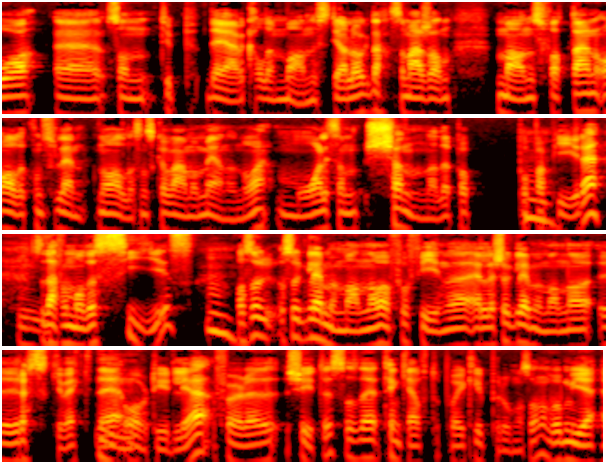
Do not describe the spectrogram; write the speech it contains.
og eh, sånn typ, det jeg vil kalle manusdialog. Da, som er sånn manusfatteren og alle konsulentene og alle som skal være med å mene noe, må liksom skjønne det på på papiret. Så derfor må det sies. Og, så, og så glemmer man å forfine Eller så glemmer man å røske vekk det overtydelige før det skytes. Og det tenker jeg ofte på i klipperom og sånn. Hvor mye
